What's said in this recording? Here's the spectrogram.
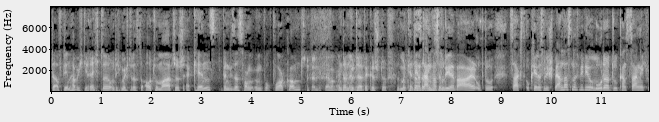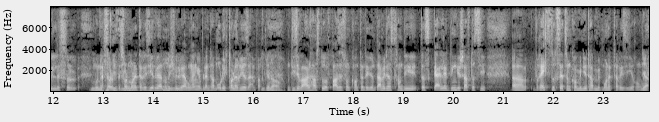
da, auf den habe ich die Rechte und ich möchte, dass du automatisch erkennst, wenn dieser Song irgendwo vorkommt und dann, und dann wird er weggestimmt. Also man kennt ja, das und dann so hast du die Wahl, ob du sagst, okay, das will ich sperren lassen, das Video, mhm. oder du kannst sagen, ich will, es soll, es soll, es soll monetarisiert werden mhm. und ich mhm. will Werbung eingeblendet haben, oder ich toleriere es einfach. Genau. Und diese Wahl hast du auf Basis von Content ID. Und damit hast, haben die das geile Ding geschafft, dass sie äh, Rechtsdurchsetzung kombiniert haben mit Monetarisierung. Ja.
